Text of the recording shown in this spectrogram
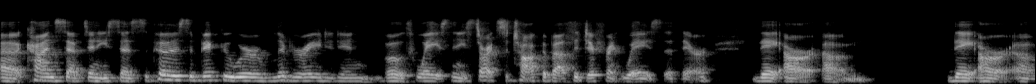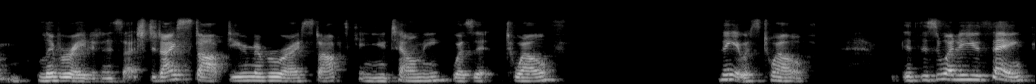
uh, concept and he says, suppose the bhikkhu were liberated in both ways. And he starts to talk about the different ways that they're, they are, um, they are um, liberated and such. Did I stop? Do you remember where I stopped? Can you tell me? Was it 12? I think it was 12. If this is what do you think?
